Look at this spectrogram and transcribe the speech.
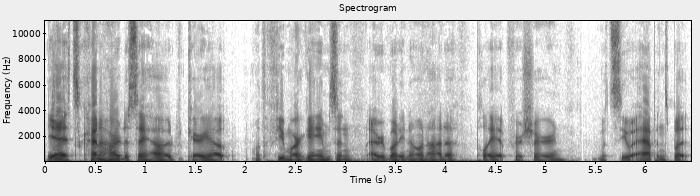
Yeah, it's kind of hard to say how it'd carry out with a few more games and everybody knowing how to play it for sure, and let's see what happens. But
